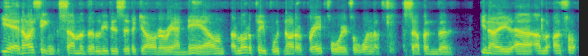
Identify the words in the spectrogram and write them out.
Yeah, and I think some of the litters that are going around now, a lot of people would not have bred for if it wasn't for something that, you know, uh, I, I thought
